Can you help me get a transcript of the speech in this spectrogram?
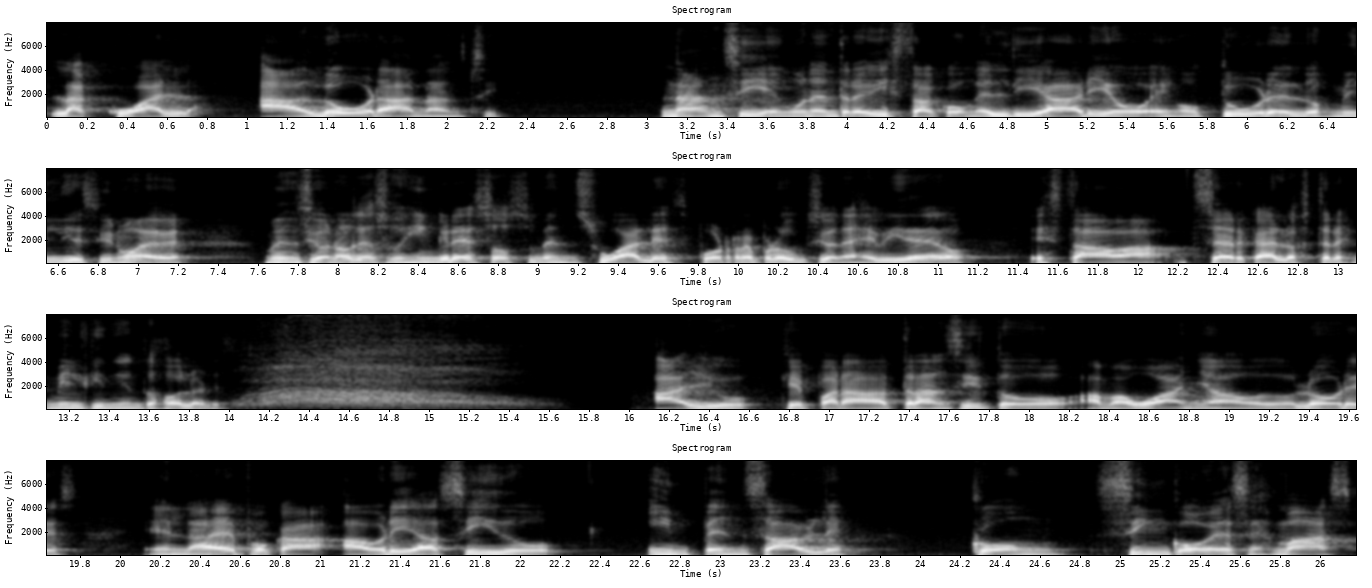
la cual adora a Nancy Nancy, en una entrevista con el diario en octubre del 2019, mencionó que sus ingresos mensuales por reproducciones de video estaba cerca de los 3.500 dólares. Algo que para tránsito a Maguaña o Dolores en la época habría sido impensable con cinco veces más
